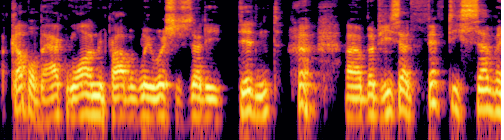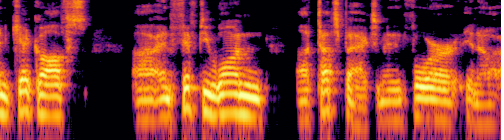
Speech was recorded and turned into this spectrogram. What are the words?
a couple back. One probably wishes that he didn't, uh, but he's had 57 kickoffs uh, and 51 uh, touchbacks. I mean, for you know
